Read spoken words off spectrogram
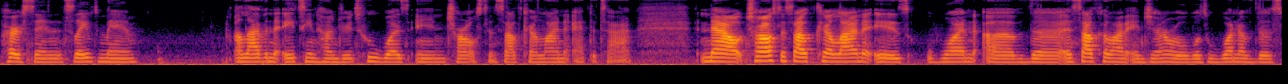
person, enslaved man, alive in the 1800s, who was in Charleston, South Carolina at the time. Now, Charleston, South Carolina is one of the, and South Carolina in general was one of the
